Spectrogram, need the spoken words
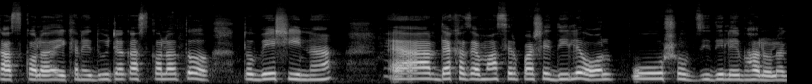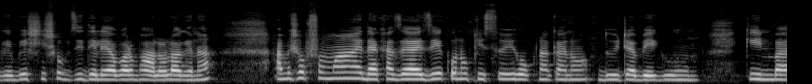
কাঁচকলা, এখানে দুইটা কাঁচকলা তো তো বেশি না। আর দেখা যায় মাছের পাশে দিলে অল্প সবজি দিলে ভালো লাগে, বেশি সবজি দিলে আবার ভালো লাগে না। আমি সব সময় দেখা যায় যে কোনো কিছুই হোক না কেন দুইটা বেগুন কিংবা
